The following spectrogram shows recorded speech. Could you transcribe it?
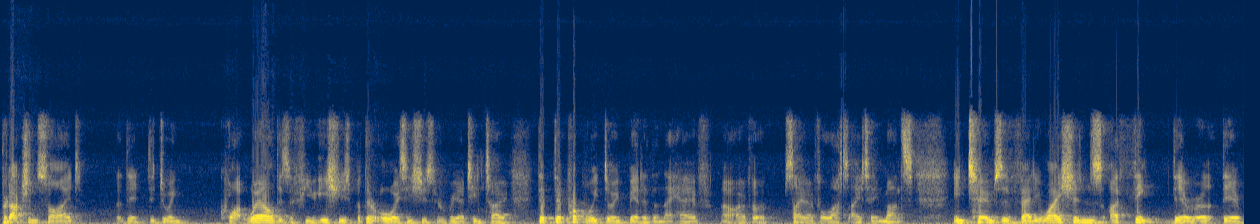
production side. They're, they're doing quite well. There's a few issues, but there are always issues with Rio Tinto. They're, they're probably doing better than they have uh, over, say, over the last 18 months. In terms of valuations, I think they're they're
